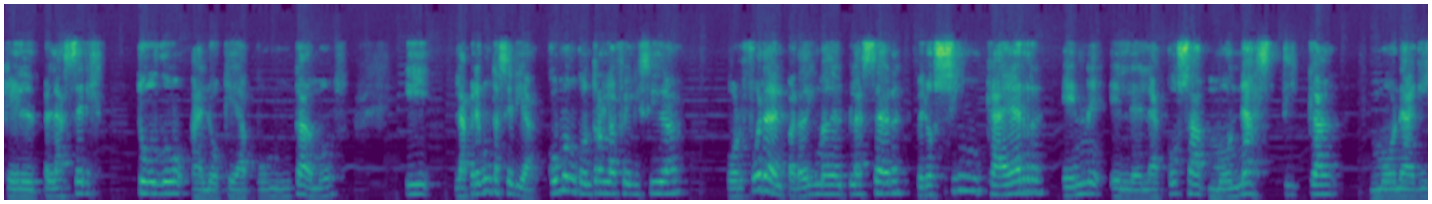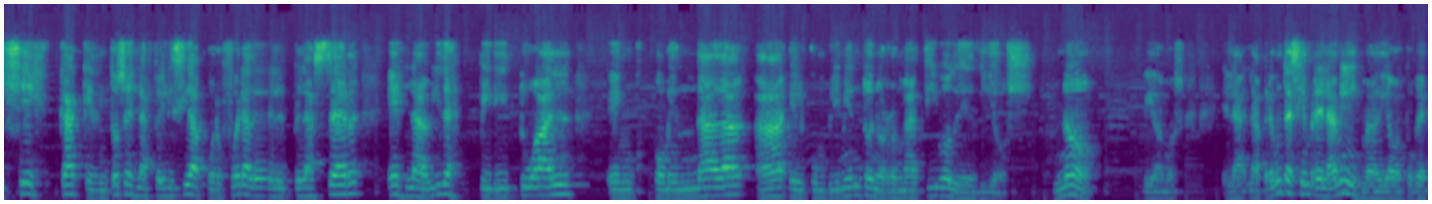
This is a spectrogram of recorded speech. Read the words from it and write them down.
que el placer es todo a lo que apuntamos y la pregunta sería, ¿cómo encontrar la felicidad por fuera del paradigma del placer, pero sin caer en la cosa monástica, monaguillesca, que entonces la felicidad por fuera del placer es la vida espiritual encomendada a el cumplimiento normativo de Dios? No, digamos, la, la pregunta es siempre la misma, digamos, porque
